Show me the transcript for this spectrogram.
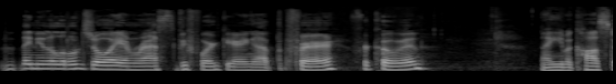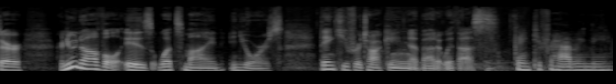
They need a little joy and rest before gearing up for for COVID. Naima Coster. Her new novel is What's Mine and Yours. Thank you for talking about it with us. Thank you for having me.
